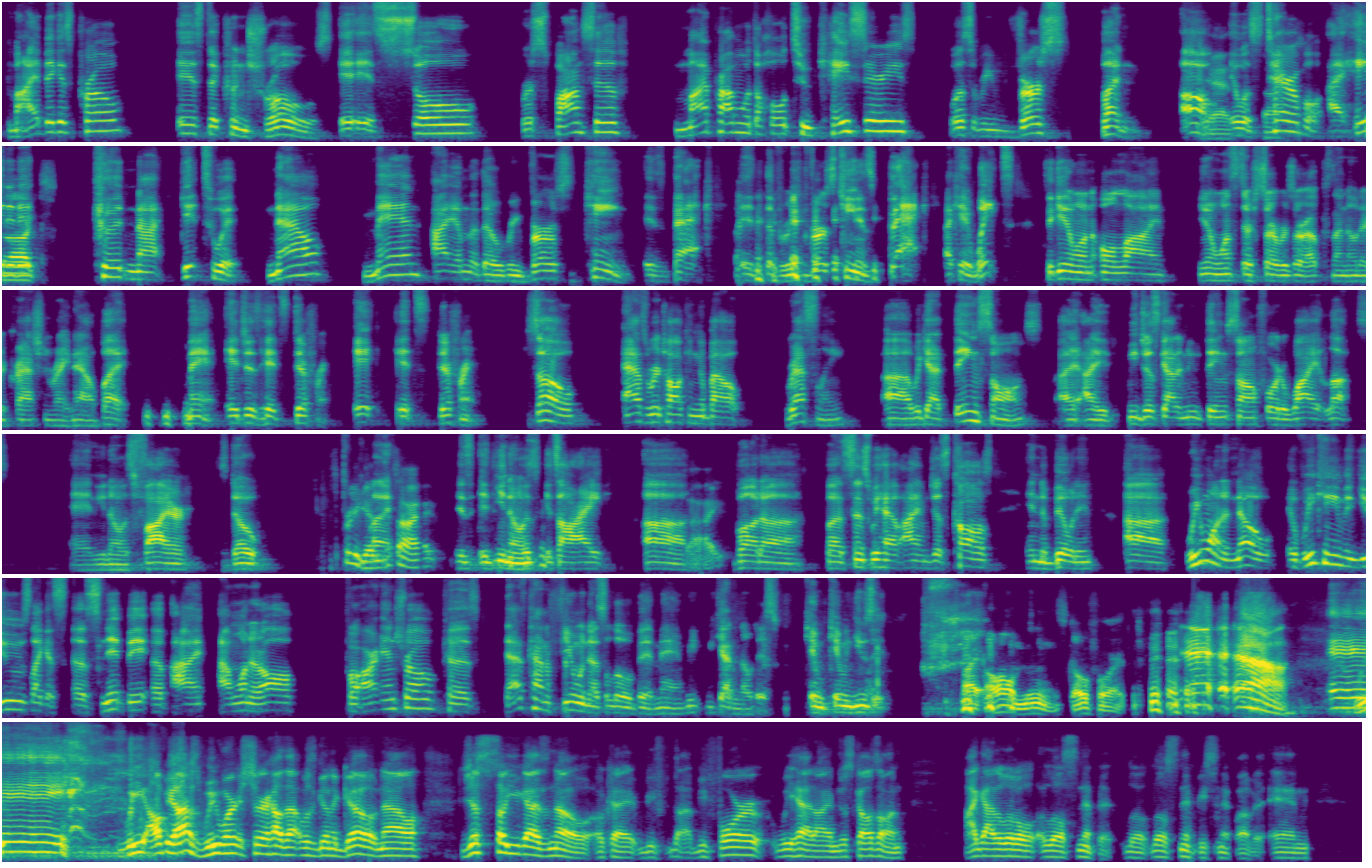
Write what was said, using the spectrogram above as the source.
my biggest pro is the controls. It is so responsive. My problem with the whole 2K series was the reverse button. Oh, Yeah, it it was sucks. terrible. I hated it could not get to it. Now, man, I am the, the reverse king is back. It- the reverse king is back. I can't wait to get on online. You know, once their servers are up, because I know they're crashing right now. But man, it just hits different. It it's different. So as we're talking about wrestling, uh, we got theme songs. I, I we just got a new theme song for the Wyatt Lutz, and you know it's fire. It's dope. It's pretty good. But- it's all right. It's it, you know it's it's all right. Uh, all right. but uh, but since we have I am just cause in the building, uh, we want to know if we can even use like a, s- a snippet of I I want it all for our intro because that's kind of fueling us a little bit, man. We we got to know this. Can can we use it? By all means, go for it. Yeah. Hey, we i'll be honest we weren't sure how that was going to go now just so you guys know okay bef- uh, before we had i am just cause on i got a little a little snippet little little snippy snip of it and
